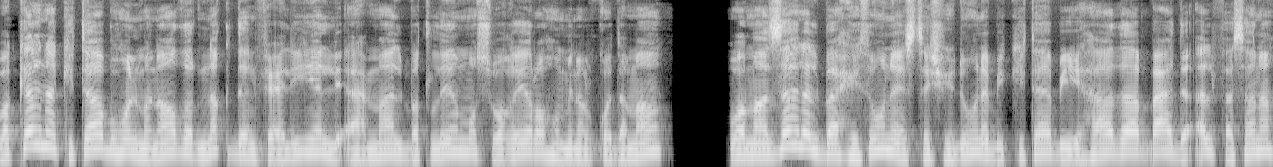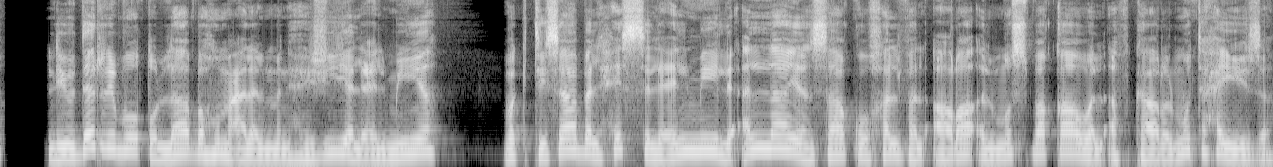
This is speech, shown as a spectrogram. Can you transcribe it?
وكان كتابه المناظر نقدا فعليا لأعمال بطليموس وغيره من القدماء وما زال الباحثون يستشهدون بكتابه هذا بعد ألف سنة ليدربوا طلابهم على المنهجية العلمية واكتساب الحس العلمي لئلا ينساقوا خلف الآراء المسبقة والأفكار المتحيزة.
